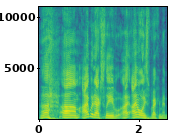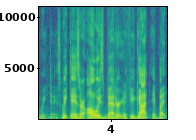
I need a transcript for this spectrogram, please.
Um, I would actually, I, I always recommend weekdays. Weekdays are always better if you got it, but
